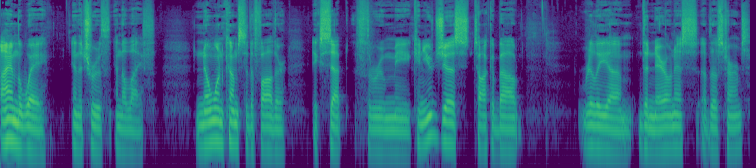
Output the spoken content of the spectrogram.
I am the way and the truth and the life. No one comes to the Father except through me. Can you just talk about really um, the narrowness of those terms?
